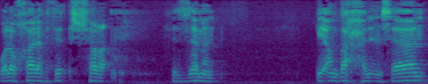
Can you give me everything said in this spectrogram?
ولو خالف الشرع في الزمن بأن ضحى الإنسان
